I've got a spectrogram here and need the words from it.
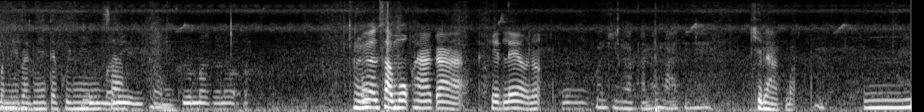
มันมีบัดนี้แต่ผู้หญิงมันซ้นี่ทำขึ้นมากแล้วเนาะำเพื่อนสามกฮากะเฮ็ดแล้วเนาะอืมเพิ่นสิรักกันได้หลายไปเลยขี้หลักบ่อืม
